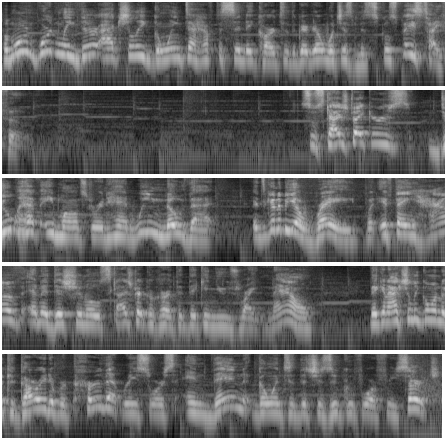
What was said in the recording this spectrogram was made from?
But more importantly, they're actually going to have to send a card to the graveyard, which is Mystical Space Typhoon. So Sky Strikers do have a monster in hand. We know that. It's going to be a Ray, but if they have an additional Sky Striker card that they can use right now, they can actually go into Kagari to recur that resource and then go into the Shizuku for a free search.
